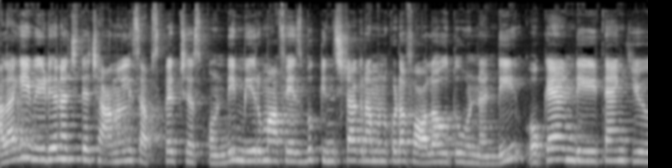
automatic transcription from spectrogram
అలాగే ఈ వీడియో నచ్చితే ఛానల్ని సబ్స్క్రైబ్ చేసుకోండి. మీరు మా ఫేస్బుక్ ఇన్స్టాగ్రామ్ను కూడా ఫాలో అవుతూ ఉండండి. ఓకే అండి. థ్యాంక్ యూ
